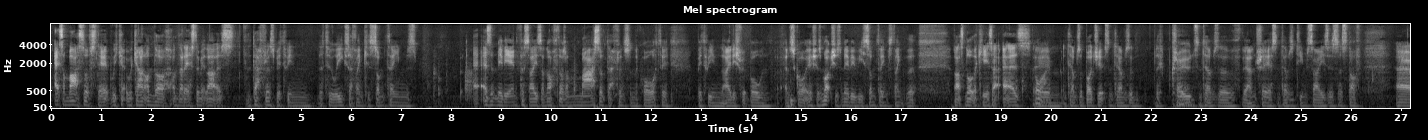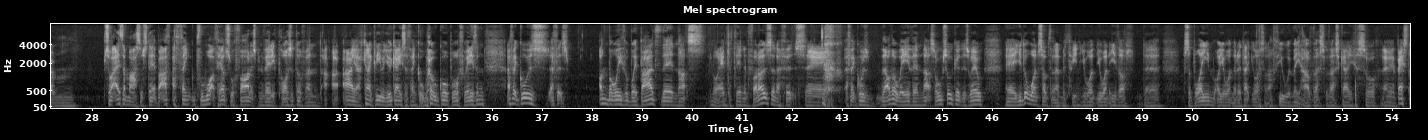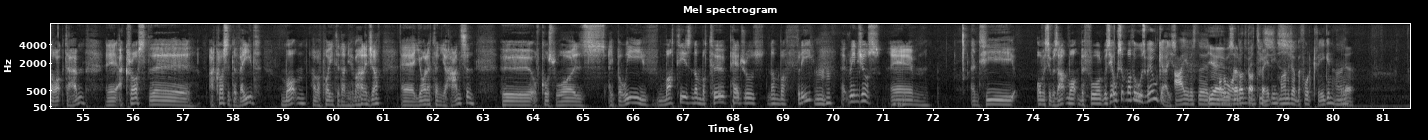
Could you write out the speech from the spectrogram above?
it's a massive step. We can we can't under underestimate that. It's the difference between the two leagues. I think is sometimes it isn't maybe emphasised enough. There's a massive difference in the quality between Irish football and, and Scottish. As much as maybe we sometimes think that that's not the case, it, it is Oh, um, in terms of budgets, in terms of the crowds, in terms of the interest, in terms of team sizes and stuff. Um, so it is a massive step, but I, I think from what I've heard so far, it's been very positive, and I I, I can agree with you guys. I think it will go both ways, and if it goes, if it's unbelievably bad, then that's you know entertaining for us, and if it's uh, if it goes the other way, then that's also good as well. Uh, you don't want something in between. You want you want either the sublime or you want the ridiculous, and I feel we might have this with this guy. So uh, best of luck to him. Uh, across the across the divide, Morton have appointed a new manager, uh, Jonathan Johansson, who of course was, I believe, Murty's number two, Pedro's number 3 at Rangers. Um, and he obviously was at Morton before. Was he also at Motherwell as well, guys? Aye, he was the Yeah, Motherwell was under under 20s 20s. manager before Craigan. Aye. Yeah.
